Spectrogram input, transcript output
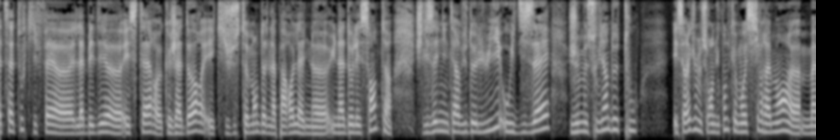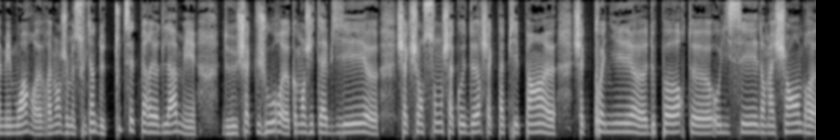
Riyad Satouf qui fait euh, la BD euh, Esther euh, que j'adore et qui justement donne la parole à une une adolescente. Je lisais une interview de lui où il disait "Je me souviens de tout." Et c'est vrai que je me suis rendu compte que moi aussi vraiment euh, ma mémoire euh, vraiment je me souviens de toute cette période là mais de chaque jour euh, comment j'étais habillée euh, chaque chanson chaque odeur chaque papier peint euh, chaque poignée euh, de porte au lycée dans ma chambre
